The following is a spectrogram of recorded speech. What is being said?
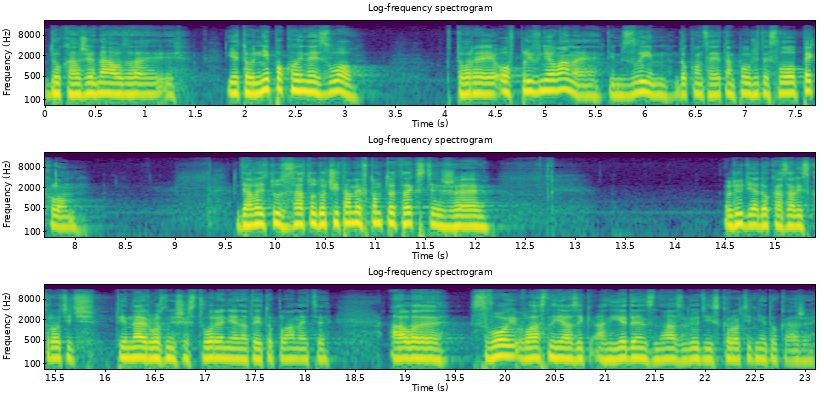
Dokáže naozaj, je to nepokojné zlo, ktoré je ovplyvňované tým zlým, dokonca je tam použité slovo peklom. Ďalej tu sa tu dočítame v tomto texte, že ľudia dokázali skrotiť tie najrôznejšie stvorenia na tejto planete, ale svoj vlastný jazyk ani jeden z nás ľudí skrotiť nedokáže.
